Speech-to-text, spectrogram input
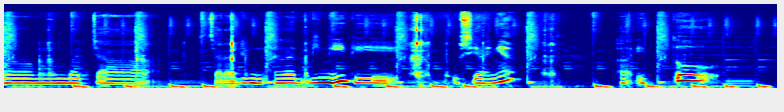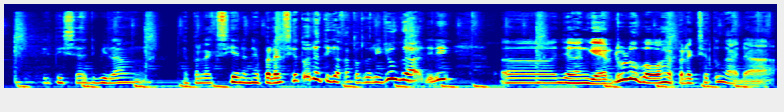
uh, membaca secara dini, dini di usianya uh, itu bisa dibilang hyperlexia dan hyperlexia itu ada tiga kategori juga. Jadi uh, jangan GR dulu bahwa hyperlexia itu nggak ada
